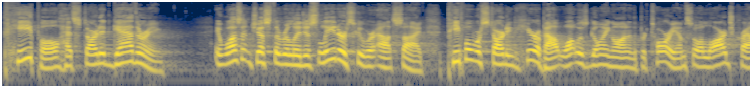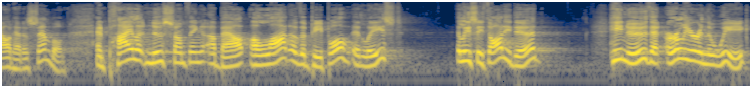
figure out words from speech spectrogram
people had started gathering It wasn't just the religious leaders who were outside. People were starting to hear about what was going on in the praetorium, so a large crowd had assembled. And Pilate knew something about a lot of the people, at least. At least he thought he did. He knew that earlier in the week,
